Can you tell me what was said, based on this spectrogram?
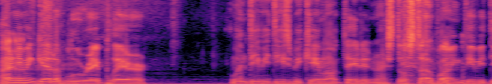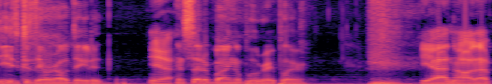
I didn't even get a. Blu-ray player when DVDs became outdated, and I still stopped buying DVDs because they were outdated. Yeah. Instead of buying a Blu-ray player. Yeah, no, that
